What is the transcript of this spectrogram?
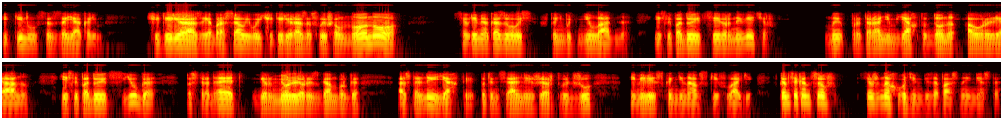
и кинулся за якорем. Четыре раза я бросал его и четыре раза слышал «но-но!» Все время оказывалось что-нибудь неладно. Если подует северный ветер, мы протараним яхту Дона Аурелиано. Если подует с юга, пострадает Гермюллер из Гамбурга. Остальные яхты, потенциальные жертвы Джу, имели скандинавские флаги. В конце концов, все же находим безопасное место.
